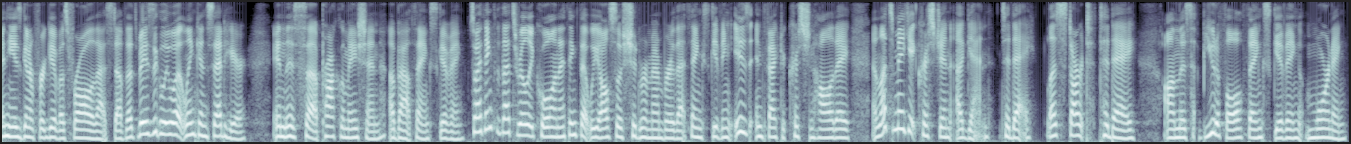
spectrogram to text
and he is going to forgive us for all of that stuff. That's basically what Lincoln said here in this uh, proclamation about Thanksgiving. So I think that that's really cool. And I think that we also should remember that Thanksgiving is, in fact, a Christian holiday. And let's make it Christian again today. Let's start today on this beautiful Thanksgiving morning.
